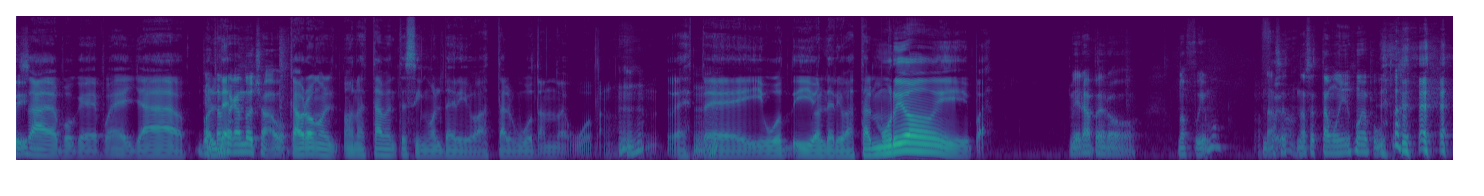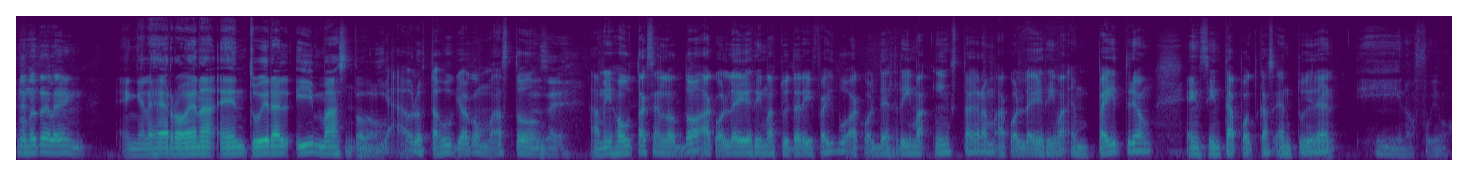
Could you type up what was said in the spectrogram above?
¿Sabes? Porque pues ya... Ya está sacando chavo. Cabrón, honestamente sin Olderi va a estar Wu-Tang no es Wu-Tang. Este, y, Wu- y Olderi va a estar murió y pues... Mira, pero nos fuimos. Nas, fuimos. Nas está muy hijo de puta. ¿Dónde te leen? En LG Roena en Twitter y más todo. Diablo, está jugueado con Mastodon. Sí. A mí Hotax en los dos, acorde y rima Twitter y Facebook, acorde rima Instagram, acorde y rima en Patreon, en Cinta Podcast en Twitter y nos fuimos.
